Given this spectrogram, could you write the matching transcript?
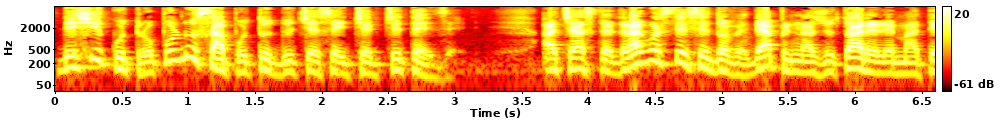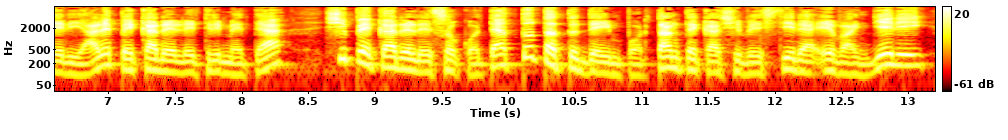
deși cu trupul nu s-a putut duce să-i cerceteze. Această dragoste se dovedea prin ajutoarele materiale pe care le trimitea și pe care le socotea tot atât de importante ca și vestirea Evangheliei,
